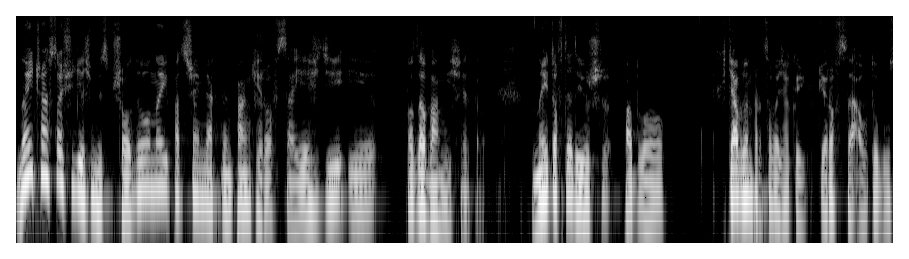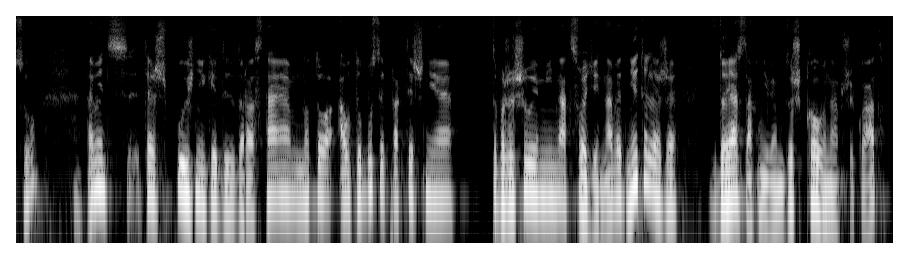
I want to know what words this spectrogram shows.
No i często siedzieliśmy z przodu, no i patrzyłem jak ten pan kierowca jeździ i podoba mi się to. No i to wtedy już padło chciałbym pracować jako kierowca autobusu. Tak więc też później, kiedy dorastałem, no to autobusy praktycznie towarzyszyły mi na co dzień. Nawet nie tyle, że w dojazdach, nie wiem, do szkoły na przykład,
